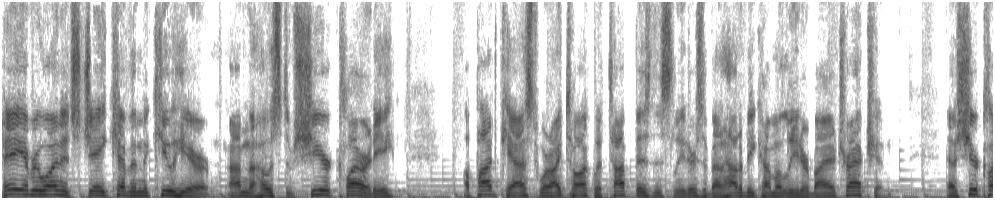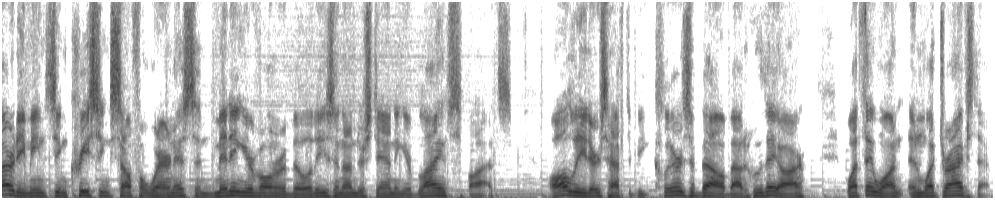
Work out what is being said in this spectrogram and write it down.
Hey everyone, it's J. Kevin McHugh here. I'm the host of Sheer Clarity, a podcast where I talk with top business leaders about how to become a leader by attraction. Now, sheer clarity means increasing self awareness, admitting your vulnerabilities, and understanding your blind spots. All leaders have to be clear as a bell about who they are, what they want, and what drives them.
